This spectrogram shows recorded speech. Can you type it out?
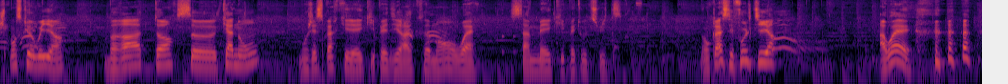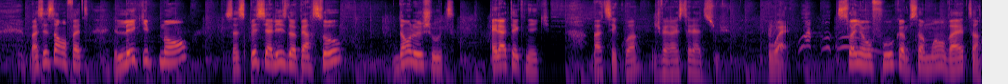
Je pense que oui, hein. Bras, torse, euh, canon. Bon, j'espère qu'il est équipé directement. Ouais, ça me met équipé tout de suite. Donc là, c'est full tir. Ah ouais Bah c'est ça en fait. L'équipement, ça spécialise le perso dans le shoot. Et la technique. Bah tu sais quoi, je vais rester là-dessus. Ouais. Soyons fous, comme ça au moins on va être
